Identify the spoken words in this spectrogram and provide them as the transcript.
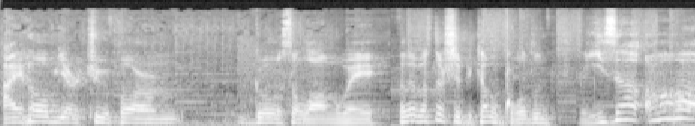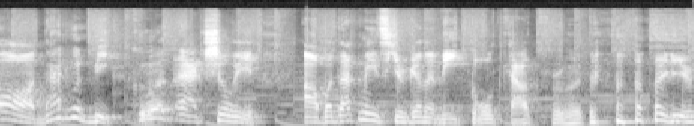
I hope your true form goes a long way. Filibuster should become a Golden Frieza? Oh, that would be good actually. Uh, but that means you're gonna need gold cat fruit. you,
